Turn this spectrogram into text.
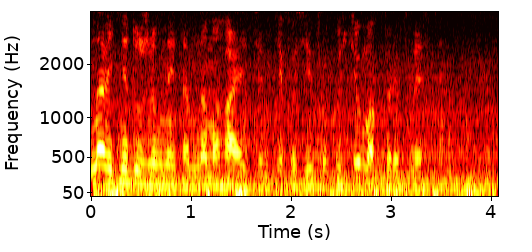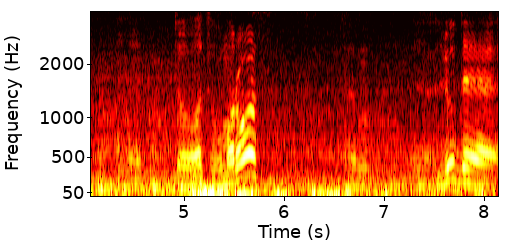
навіть не дуже вони там намагаються в якихось гідрокостюмах переплисти, е, то от в мороз ем, е, люди е,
